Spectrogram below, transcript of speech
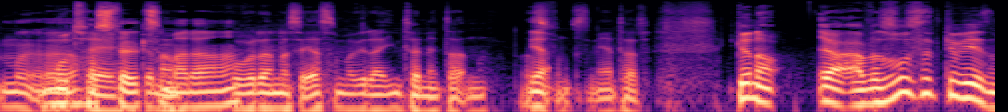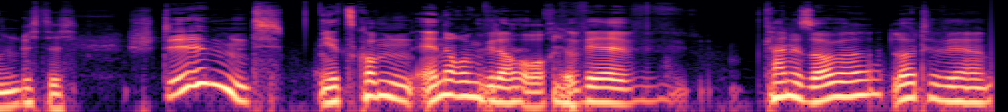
Mo äh, Motel, Hostelzimmer genau, da. Wo wir dann das erste Mal wieder Internet hatten, was Ja. funktioniert hat. Genau, ja, aber so ist es gewesen, richtig. Stimmt. Jetzt kommen Erinnerungen wieder hoch. Wir, keine Sorge, Leute, wir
